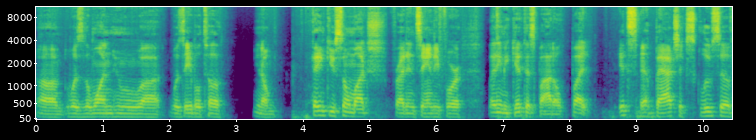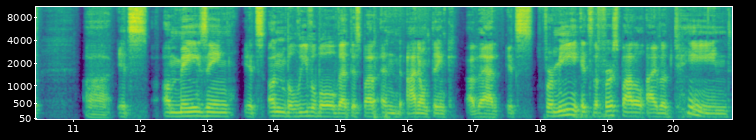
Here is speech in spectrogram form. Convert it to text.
uh, was the one who uh, was able to, you know, thank you so much, Fred and Sandy, for letting me get this bottle. But it's a batch exclusive. Uh, it's amazing. It's unbelievable that this bottle, and I don't think that it's for me. It's the first bottle I've obtained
